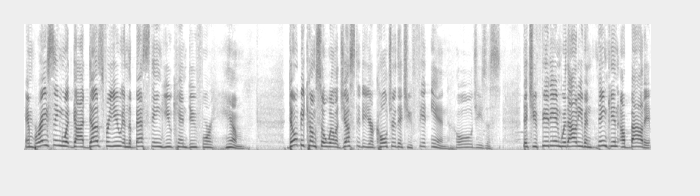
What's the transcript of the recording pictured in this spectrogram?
Embracing what God does for you and the best thing you can do for Him. Don't become so well adjusted to your culture that you fit in. Oh, Jesus. That you fit in without even thinking about it.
